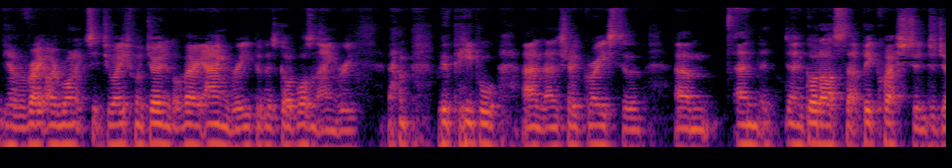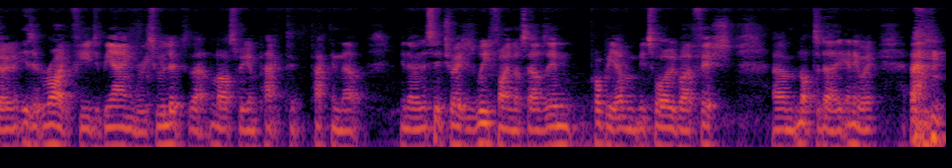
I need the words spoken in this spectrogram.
you have a very ironic situation where Jonah got very angry because God wasn't angry um, with people and, and showed grace to them. Um, and, and God asked that big question to Jonah: Is it right for you to be angry? So we looked at that last week and packed, packing that. You know, in the situations we find ourselves in, probably haven't been swallowed by a fish. Um, not today, anyway. Um,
